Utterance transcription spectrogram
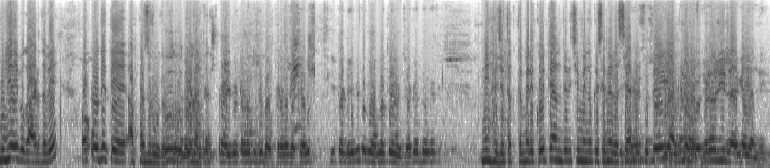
ਹੁਲੀਆ ਹੀ ਵਿਗਾੜ ਦੇਵੇ। ਉਹਦੇ ਤੇ ਆਪਾਂ ਜ਼ਰੂਰ ਇਹ ਗੱਲ ਕਰਾਂਗੇ। ਪ੍ਰਾਈਵੇਟ ਵਾਲਾ ਤੁਸੀਂ ਡਾਕਟਰਾਂ ਨੂੰ ਦੱਸਿਆ ਵੀ ਕੀ ਤੁਹਾਡੇ ਵੀ ਕੋਈ ਮਾਮਲਾ ਧਿਆਨ ਚ ਆ ਕਿ ਇਦਾਂ ਦਾ? ਜੀ ਨਹੀਂ ਹਜੇ ਤੱਕ ਤਾਂ ਮੇਰੇ ਕੋਈ ਧਿਆਨ ਦੇ ਵਿੱਚ ਮੈਨੂੰ ਕਿਸੇ ਨੇ ਦੱਸਿਆ ਨਹੀਂ। ਸਿੱਧੇ ਹੀ ਆਪਣੇ ਹਸਪੀਟਲ ਜੀ ਲੈ ਕੇ ਜਾਂਦੇ ਜੀ।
